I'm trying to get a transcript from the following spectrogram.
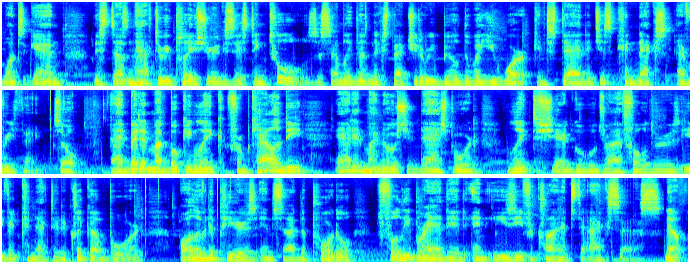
once again, this doesn't have to replace your existing tools. Assembly doesn't expect you to rebuild the way you work. Instead, it just connects everything. So I embedded my booking link from Calendly, added my Notion dashboard, linked shared Google Drive folders, even connected a ClickUp board all of it appears inside the portal, fully branded and easy for clients to access. Now,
